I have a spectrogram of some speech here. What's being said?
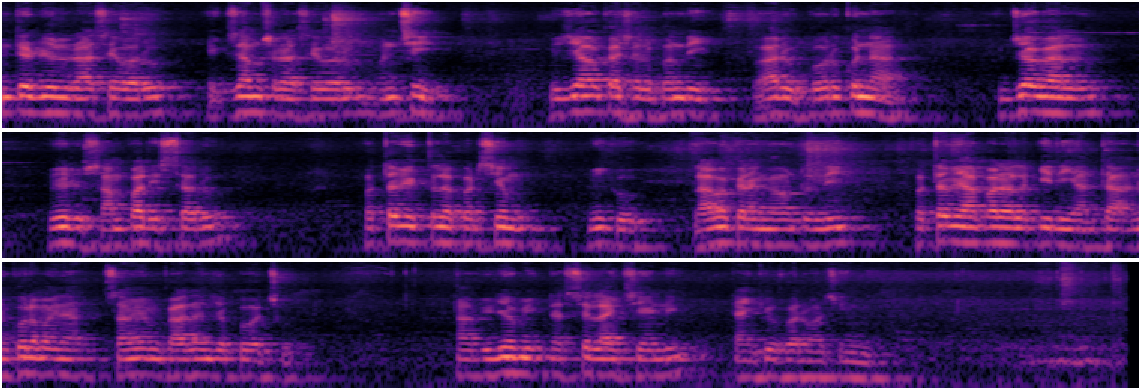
ఇంటర్వ్యూలు రాసేవారు ఎగ్జామ్స్ రాసేవారు మంచి విజయావకాశాలు పొంది వారు కోరుకున్న ఉద్యోగాలు వీరు సంపాదిస్తారు. కొత్త వ్యక్తుల పరిచయం మీకు లాభకరంగా ఉంటుంది. కొత్త వ్యాపారాలకి ఇది అంత అనుకూలమైన సమయం కాదని చెప్పవచ్చు. నా వీడియో మీకు నచ్చితే లైక్ చేయండి. Thank you for watching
